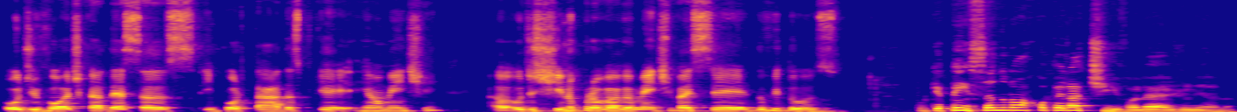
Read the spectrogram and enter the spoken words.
ou de vodka dessas importadas, porque realmente o destino provavelmente vai ser duvidoso. Porque pensando numa cooperativa, né, Juliana?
